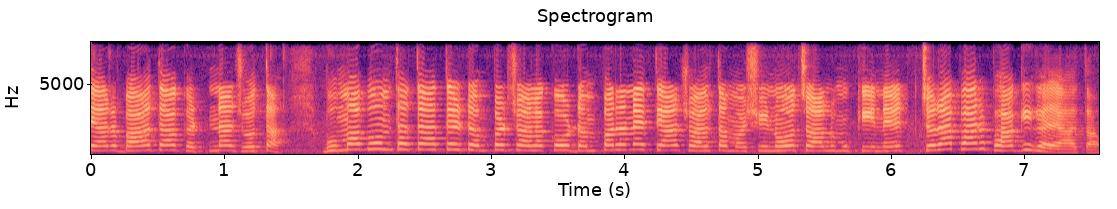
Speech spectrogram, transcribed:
ત્યારબાદ આ ઘટના જોતા બૂમાબૂમ થતા તે ડમ્પર ચાલકો ડમ્પર અને ત્યાં ચાલતા મશીનો ચાલુ મૂકીને ચરાપાર ભાગી ગયા હતા.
